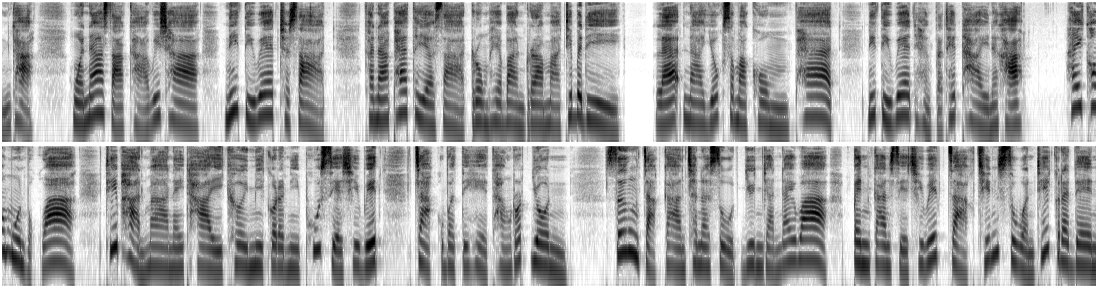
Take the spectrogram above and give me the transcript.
นค่ะ หัวหน้าสาขาวิชา นิติเวชศาสตร์ คณะแพทยศาสตร์ โรงพยาบาลรามาธิบดี และนายกสมาคม แพทย์ นิติเวชแห่งประเทศไทยนะคะ ให้ข้อมูลบอกว่า ที่ผ่านมาในไทยเคยมีกรณีผู้เสียชีวิต จากอุบัติเหตุทางรถยนต์ ซึ่งจากการชนสูตรยืนยันได้ว่า เป็นการเสียชีวิตจากชิ้นส่วนที่กระเด็น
